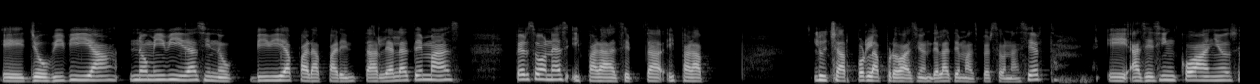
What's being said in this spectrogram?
Eh, yo vivía no mi vida, sino vivía para aparentarle a las demás personas y para aceptar y para luchar por la aprobación de las demás personas, ¿cierto? Eh, hace cinco años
